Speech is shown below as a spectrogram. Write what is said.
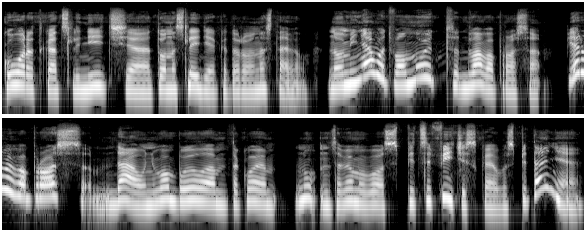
коротко отследить э, то наследие, которое он оставил. Но меня вот волнует два вопроса. Первый вопрос, да, у него было такое, ну, назовем его специфическое воспитание,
